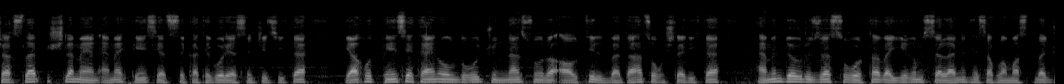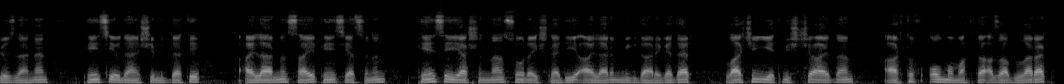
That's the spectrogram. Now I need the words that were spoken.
şəxslər işləməyən əmək pensiyacısı kateqoriyasına keçdikdə, yaxud pensiya təyin olduğu gündən sonra 6 il və daha çox işlədikdə, həmin dövr üzrə sığorta və yığım hissələrinin hesablamasında gözlənilən pensiya ödənişi müddəti aylarının sayı pensiyasının pensiya yaşından sonra işlədiyi ayların miqdarı qədər lakin 72 aydan artıq olmamaqda azaldılaraq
